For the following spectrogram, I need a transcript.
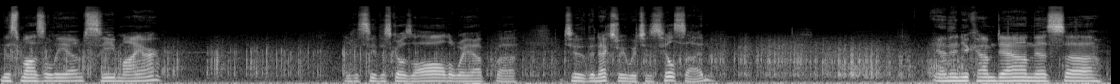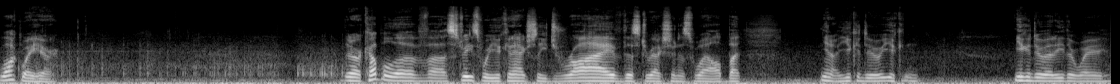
This mausoleum, C. Meyer. You can see this goes all the way up uh, to the next street, which is Hillside. And then you come down this uh, walkway here. There are a couple of uh, streets where you can actually drive this direction as well, but you know you can do you can you can do it either way.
